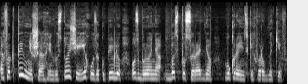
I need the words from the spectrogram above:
ефективніше, інвестуючи їх у закупівлю озброєння безпосередньо в українських виробників.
